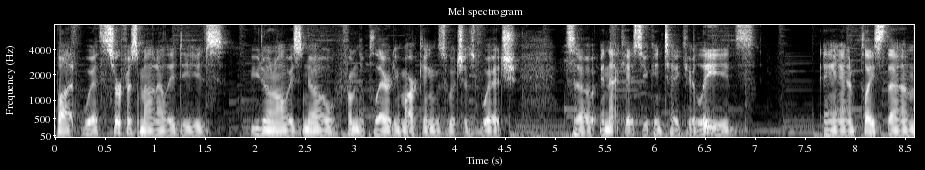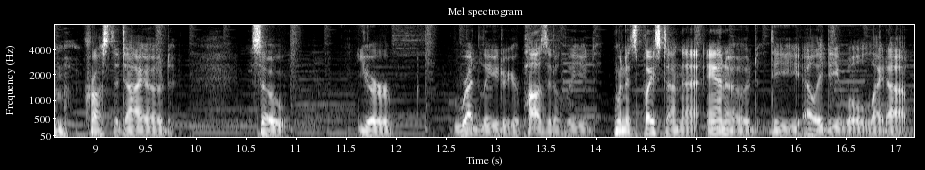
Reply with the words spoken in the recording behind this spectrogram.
but with surface mount LEDs, you don't always know from the polarity markings which is which. So in that case, you can take your leads and place them across the diode. So your red lead or your positive lead, when it's placed on the anode, the LED will light up.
